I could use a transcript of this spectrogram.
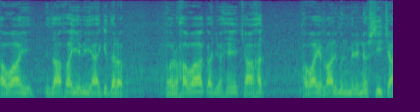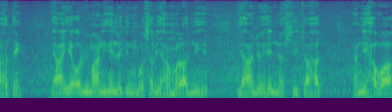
ہوائی اضافہ یہ بھی ہے کی طرف۔ اور ہوا کا جو ہے چاہت ہوائی غالباً میرے نفسی چاہتیں۔ یہاں یہ اور بھی معنی ہیں، لیکن وہ سب یہاں مرادنی ہیں۔ یہاں جو ہے نفسی چاہت۔ یعنی ہوا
